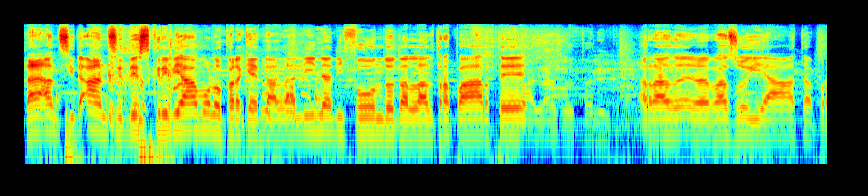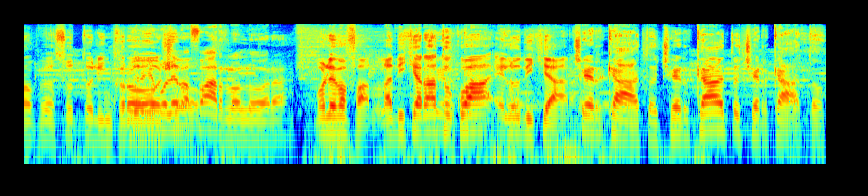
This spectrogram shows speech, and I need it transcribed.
Anzi, anzi, descriviamolo perché dalla linea di fondo, dall'altra parte, ra- rasoiata proprio sotto l'incrocio. Voleva farlo allora. Voleva farlo, l'ha dichiarato qua e lo dichiara. Cercato, cercato, cercato.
